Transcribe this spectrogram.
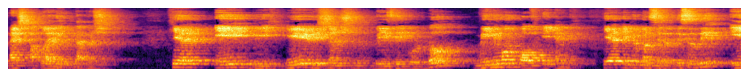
Next, apply the definition. Here A, B, A disjunction B is equal to minimum of A and B. Here if you consider this is the A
